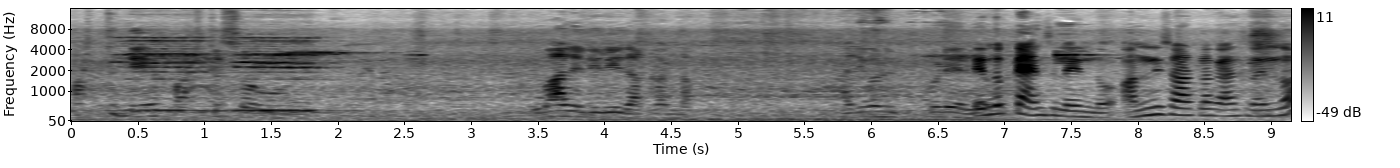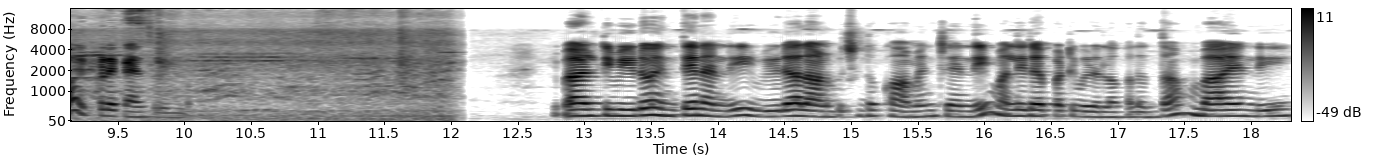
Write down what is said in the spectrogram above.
ఫస్ట్ డే ఫస్ట్ షో ఇవాళ రిలీజ్ అక్కడ ఎందుకు క్యాన్సిల్ అయిందో? అన్ని సార్లు క్యాన్సిల్ అయిందో ఇక్కడే క్యాన్సిల్ అయిందో? ఇవాళ వీడియో ఇంతేనండి. ఈ వీడియో ఎలా అనిపించిందో కామెంట్ చేయండి. మళ్ళీ రేపటి వీడియోలో కలుద్దాం. బాయ్ అండి.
